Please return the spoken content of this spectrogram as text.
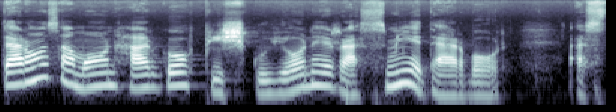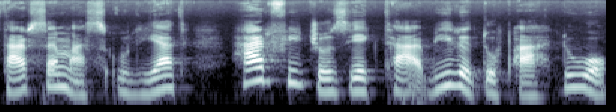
در آن زمان هرگاه پیشگویان رسمی دربار از ترس مسئولیت حرفی جز یک تعبیر دو پهلو و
